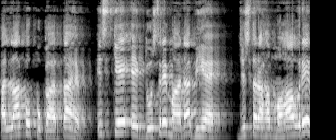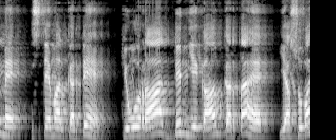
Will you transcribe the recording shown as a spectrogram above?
اللہ کو پکارتا ہے۔ اس کے ایک دوسرے معنی بھی ہیں، جس طرح ہم محاورے میں استعمال کرتے ہیں۔ کہ وہ رات دن یہ کام کرتا ہے یا صبح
